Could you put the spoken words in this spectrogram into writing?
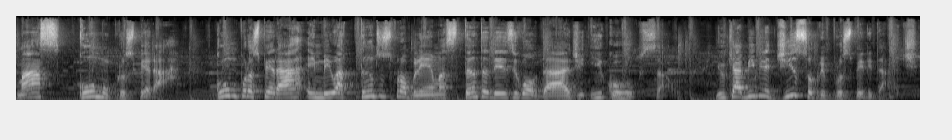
Mas como prosperar? Como prosperar em meio a tantos problemas, tanta desigualdade e corrupção? E o que a Bíblia diz sobre prosperidade?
